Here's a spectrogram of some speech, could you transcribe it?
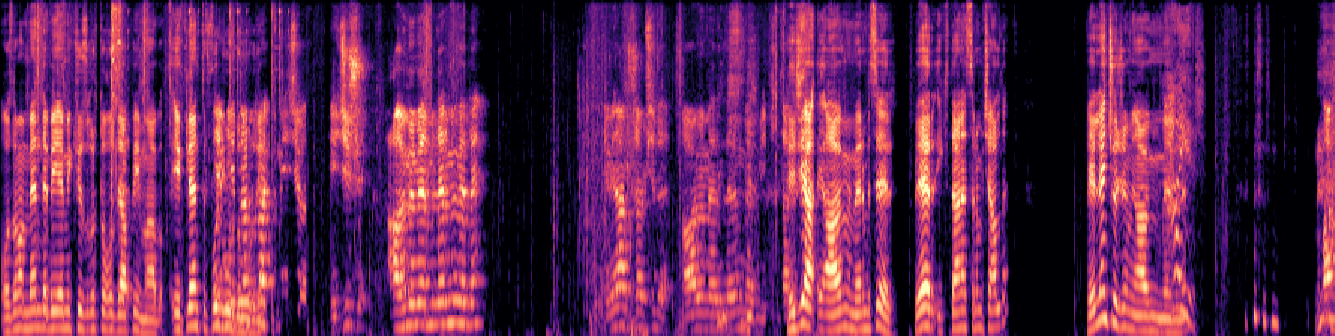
O zaman ben de bir M249 yapayım abi. Eklenti full Emniyet vurdum ver buraya. bıraktım. Ece şu AVM mermilerimi ver lan. Emin abi şuna bir şey de. AVM mermilerimi ver bir iki tane. Heci abime mermisi ver. Ver iki tanesini mi çaldı? Ver lan çocuğum abime mermini. Hayır. Bak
